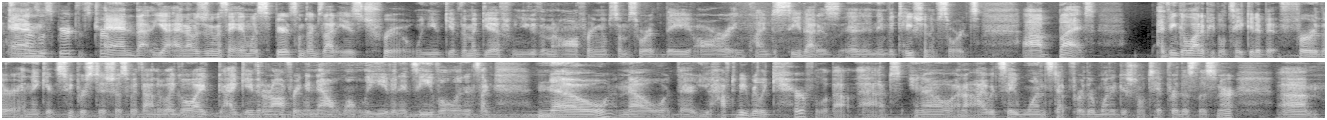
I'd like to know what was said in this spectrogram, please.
Sometimes and with spirits, it's true. and that yeah, and I was just gonna say, and with spirits, sometimes that is true. When you give them a gift, when you give them an offering of some sort, they are inclined to see that as an invitation of sorts. Uh, but I think a lot of people take it a bit further and they get superstitious with that. They're like, "Oh, I, I gave it an offering and now it won't leave and it's evil." And it's like, no, no, there you have to be really careful about that, you know. And I would say one step further, one additional tip for this listener. Um,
